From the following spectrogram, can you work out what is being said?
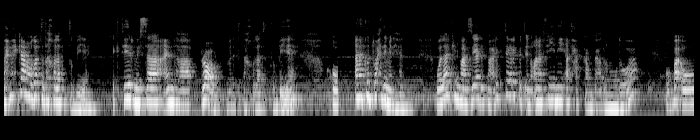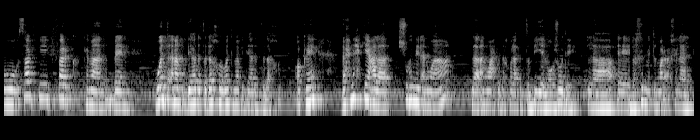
رح نحكي عن موضوع التدخلات الطبية. كثير نساء عندها رعب من التدخلات الطبية وأنا كنت واحدة منهن. ولكن مع زيادة معرفتي عرفت إنه أنا فيني أتحكم بهذا الموضوع وصار في فرق كمان بين وإمتى أنا بدي هذا التدخل وإمتى ما بدي هذا التدخل. أوكي؟ رح نحكي على شو هن الأنواع لأنواع التدخلات الطبية الموجودة إيه، لخدمة المرأة خلال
